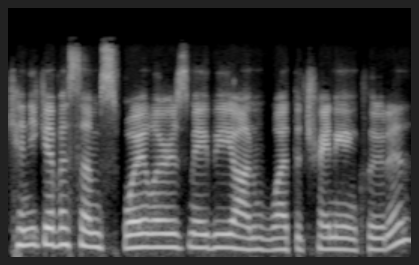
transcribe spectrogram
Can you give us some spoilers maybe on what the training included?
